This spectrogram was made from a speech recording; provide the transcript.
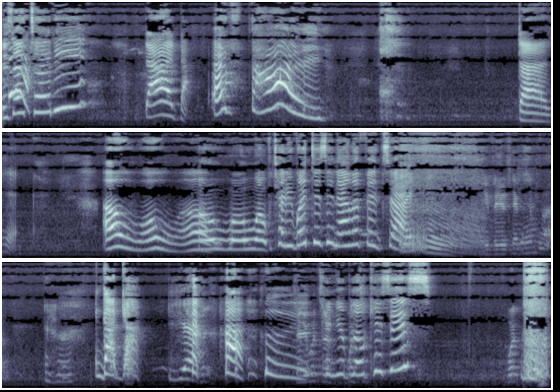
Is that Teddy? Dada. That's hi. Dada. Oh, whoa, whoa. Oh, whoa, whoa. Teddy, what does an elephant say? You videotaping him? Uh-huh. Dada. Yeah. Teddy, what's a- Can you blow a- kisses? What,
